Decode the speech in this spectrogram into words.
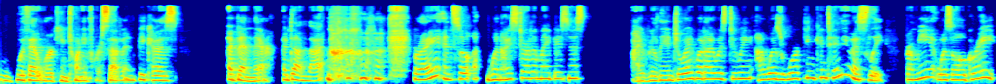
mm. without working 24 7? Because I've been there, I've done that. right. And so, uh, when I started my business, I really enjoyed what I was doing. I was working continuously. For me, it was all great.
